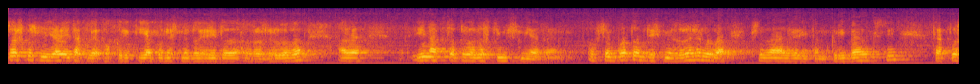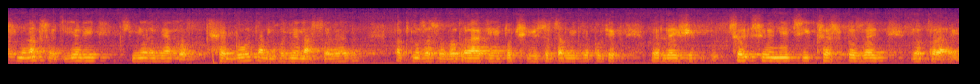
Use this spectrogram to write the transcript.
trošku jsme dělali takové okliky, jako než jsme dojeli do Rožilova, ale jinak to bylo dost tím směrem. Ovšem potom, když jsme z Rožilova převáželi tam k Libelci, tak to jsme napřed jeli směrem jako Chebu, tam hodně na sever, pak jsme zase obrátili, točili se tam někde po těch vedlejších silnicích přes Plzeň do Prahy.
